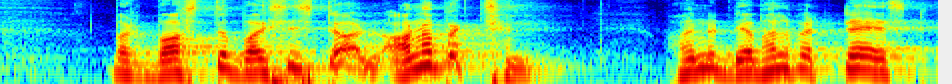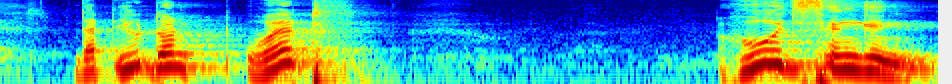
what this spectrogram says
but vastu vaisishta anapekshan. When you develop a taste that you don't wait. Who is singing?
